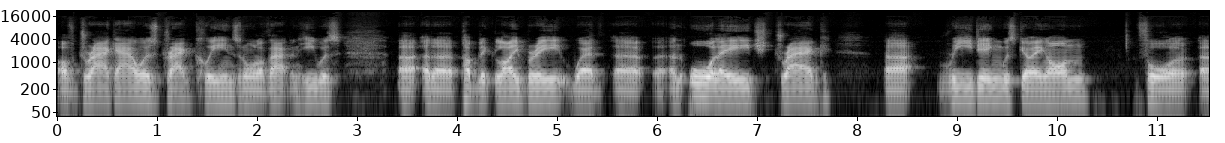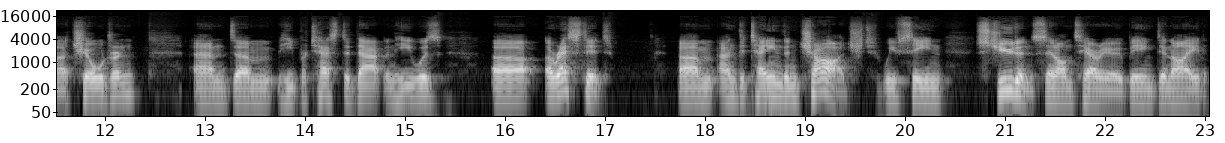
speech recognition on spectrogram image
of drag hours, drag queens, and all of that. And he was uh, at a public library where uh, an all age drag uh, reading was going on for uh, children. And um, he protested that and he was uh, arrested um, and detained and charged. We've seen students in Ontario being denied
